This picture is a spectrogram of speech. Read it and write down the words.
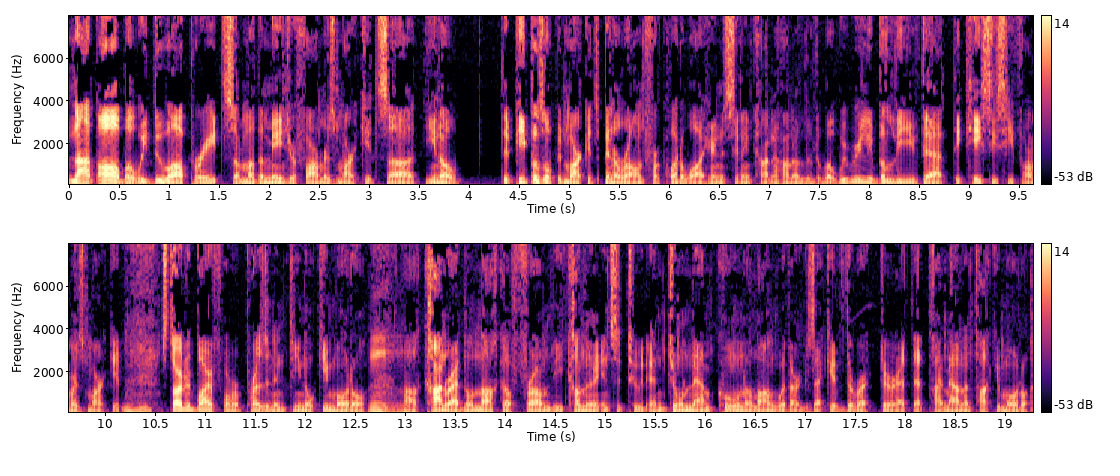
Not all, but we do operate some of the major farmers markets. Uh, you know, the People's Open Market's been around for quite a while here in the city and county of Honolulu, but we really believe that the KCC Farmers Market, mm-hmm. started by former President Dean Okimoto, mm-hmm. uh, Conrad Nonaka from the Culinary Institute, and Joan Namkoong, along with our executive director at that time, Alan Takemoto,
